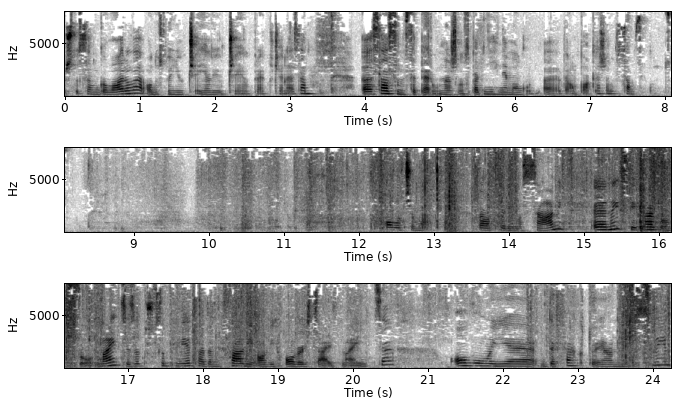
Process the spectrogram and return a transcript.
što sam govorila, odnosno juče, je li juče ili prekuče, ne znam. Uh, stala sam se peru, nažalost, pa njih ne mogu uh, da vam pokažem, sam sekundu. Ovo ćemo da otvorimo sami. E, na isti fazon su majice, zato što sam primijetila da mi fali ovih oversized majica. Ovo je de facto, ja mislim,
